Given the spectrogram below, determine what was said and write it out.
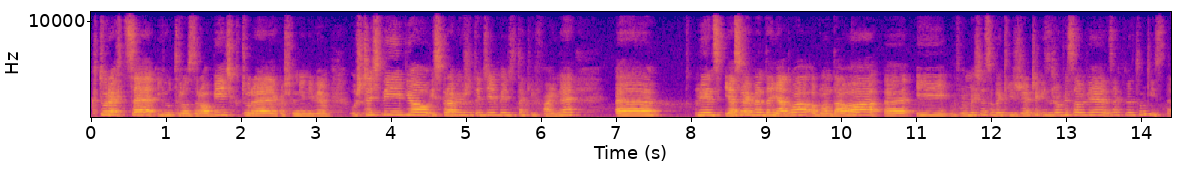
które chcę jutro zrobić, które jakoś mnie, nie wiem, uszczęśliwią i sprawią, że ten dzień będzie taki fajny. E, więc ja sobie będę jadła, oglądała e, i wymyślę sobie jakieś rzeczy i zrobię sobie za chwilę tą listę.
